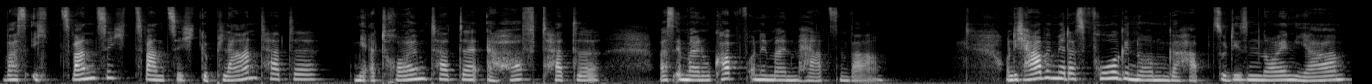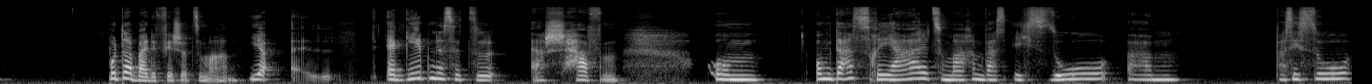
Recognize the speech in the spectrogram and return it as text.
was ich 2020 geplant hatte, mir erträumt hatte, erhofft hatte, was in meinem Kopf und in meinem Herzen war. Und ich habe mir das vorgenommen gehabt, zu diesem neuen Jahr Butter bei den Fische zu machen, hier äh, Ergebnisse zu erschaffen, um, um das real zu machen, was ich so, ähm, was ich so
